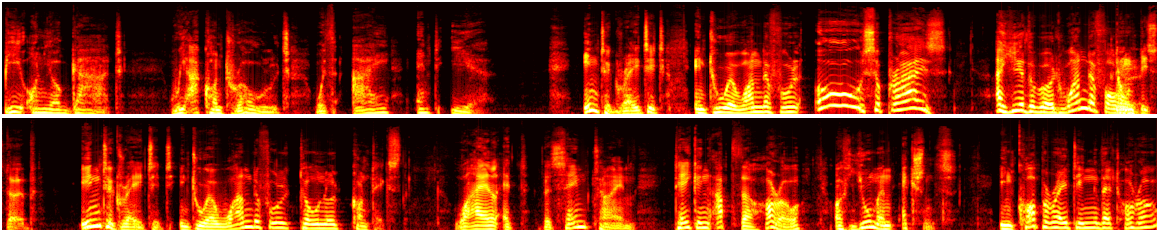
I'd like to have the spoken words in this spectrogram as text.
be on your guard. We are controlled with eye and ear. Integrated into a wonderful, oh, surprise! I hear the word wonderful. Don't disturb. Integrated into a wonderful tonal context, while at the same time taking up the horror of human actions incorporating that horror,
